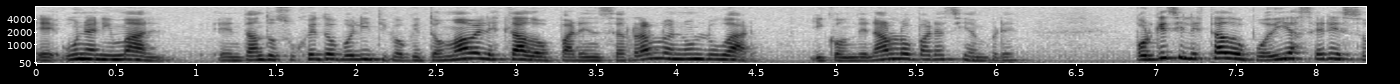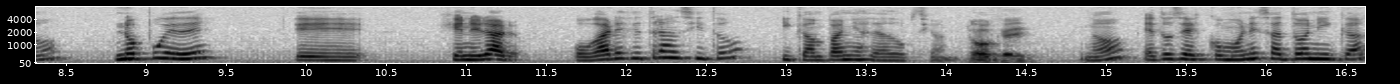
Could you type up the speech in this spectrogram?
eh, un animal en tanto sujeto político que tomaba el Estado para encerrarlo en un lugar y condenarlo para siempre, ¿por qué si el Estado podía hacer eso, no puede eh, generar hogares de tránsito y campañas de adopción? Ok. ¿no? Entonces, como en esa tónica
